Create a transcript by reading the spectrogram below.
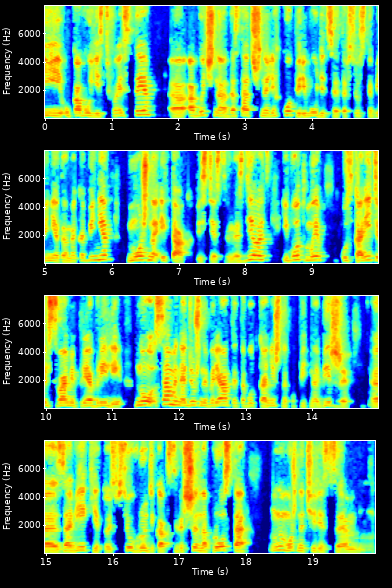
и у кого есть ФСТ, Э, обычно достаточно легко переводится это все с кабинета на кабинет. Можно и так, естественно, сделать. И вот мы ускоритель с вами приобрели. Но самый надежный вариант – это вот, конечно, купить на бирже э, за веки. То есть все вроде как совершенно просто. Ну, можно через, эм,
